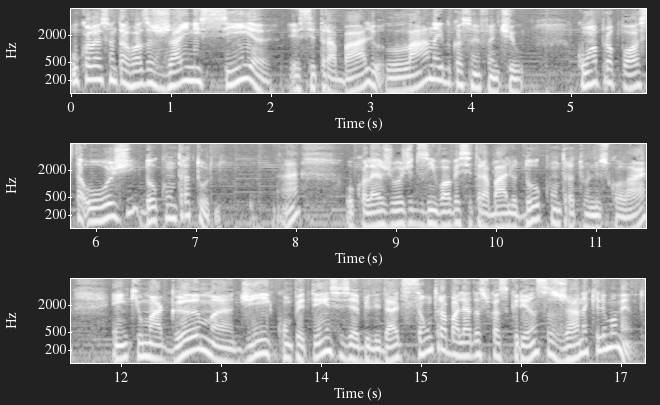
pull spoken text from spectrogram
O Colégio Santa Rosa já inicia esse trabalho lá na educação infantil com a proposta hoje do contraturno. Né? O colégio hoje desenvolve esse trabalho do contraturno escolar, em que uma gama de competências e habilidades são trabalhadas com as crianças já naquele momento.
